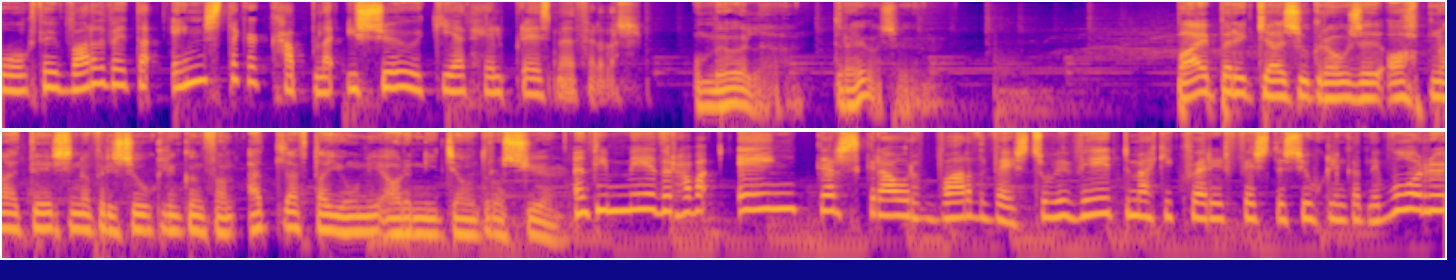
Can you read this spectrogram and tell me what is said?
og þau varðveita einstaka kabla í sögu geð heilbreyðismeðferðar. og mögulega draugasögum. Bæberi gæðsjúkrahúsið opnaði dyr sína fyrir sjúklingum þann 11. júni árið 1907. En því miður hafa engar skrár varðveist svo við vitum ekki hverjir fyrstu sjúklingarnir voru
